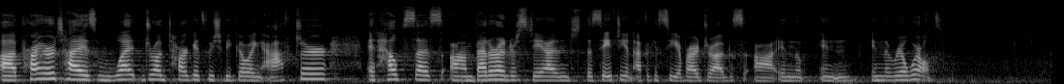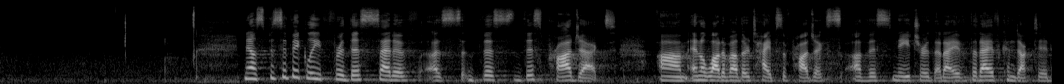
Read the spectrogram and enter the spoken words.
uh, prioritize what drug targets we should be going after. It helps us um, better understand the safety and efficacy of our drugs uh, in, the, in, in the real world. Now, specifically for this set of uh, this, this project, um, and a lot of other types of projects of this nature that I've, that I've conducted,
